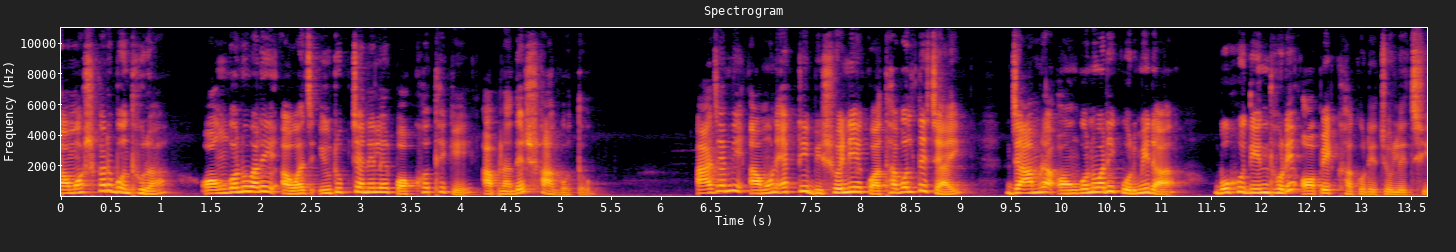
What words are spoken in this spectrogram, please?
নমস্কার বন্ধুরা, অঙ্গনওয়াড়ি আওয়াজ ইউটিউব চ্যানেলের পক্ষ থেকে আপনাদের স্বাগত। আজ আমি এমন একটি বিষয় নিয়ে কথা বলতে চাই, যা আমরা অঙ্গনওয়াড়ি কর্মীরা বহুদিন ধরে অপেক্ষা করে চলেছি।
